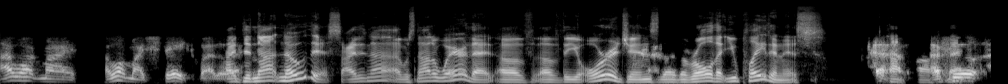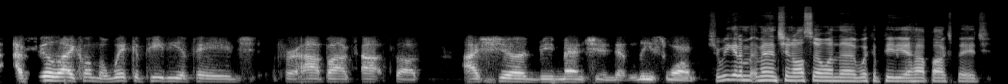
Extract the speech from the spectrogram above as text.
I want my I want my steak, by the way. I did not know this. I did not. I was not aware that of of the origins, the, the role that you played in this. I feel I feel like on the Wikipedia page for Hotbox hot sauce, I should be mentioned at least once. Should we get a mention also on the Wikipedia Hotbox page?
